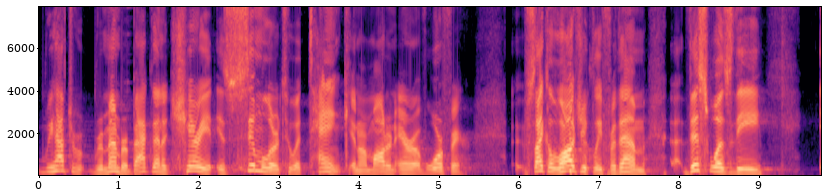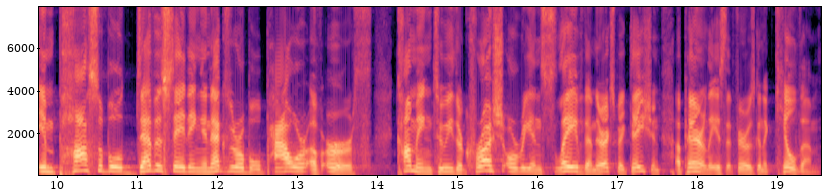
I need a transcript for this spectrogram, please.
we have to remember back then, a chariot is similar to a tank in our modern era of warfare. Psychologically, for them, this was the impossible, devastating, inexorable power of earth coming to either crush or re enslave them. Their expectation, apparently, is that Pharaoh is going to kill them.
